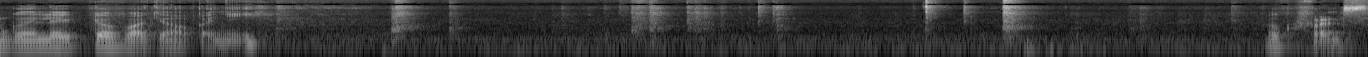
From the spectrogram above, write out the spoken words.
നമുക്കൊന്ന് ലൈറ്റ് ഓഫ് ആക്കി നോക്കാം. ഇനി. നോക്കൂ ഫ്രണ്ട്സ്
